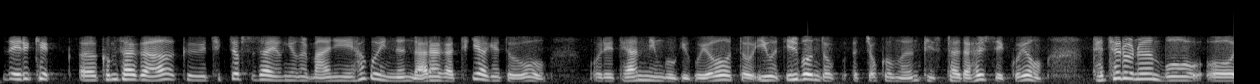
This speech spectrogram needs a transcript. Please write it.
근데 이렇게 어, 검사가 그 직접 수사 영역을 많이 하고 있는 나라가 특이하게도 우리 대한민국이고요. 또 이웃 일본도 조금은 비슷하다 할 수 있고요. 대체로는 뭐 어,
